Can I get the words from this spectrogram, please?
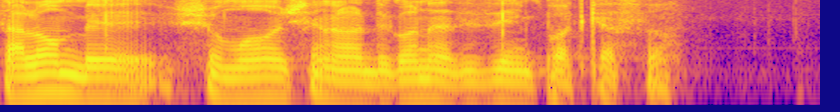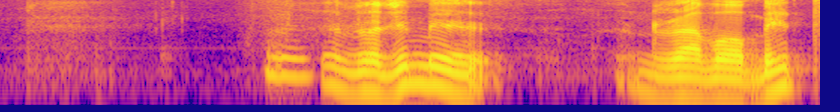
سلام به شما شنوندگان عزیز این پادکست ها. راجع به روابط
